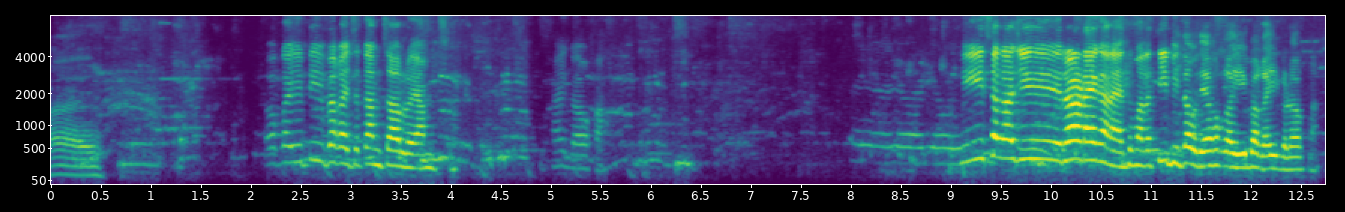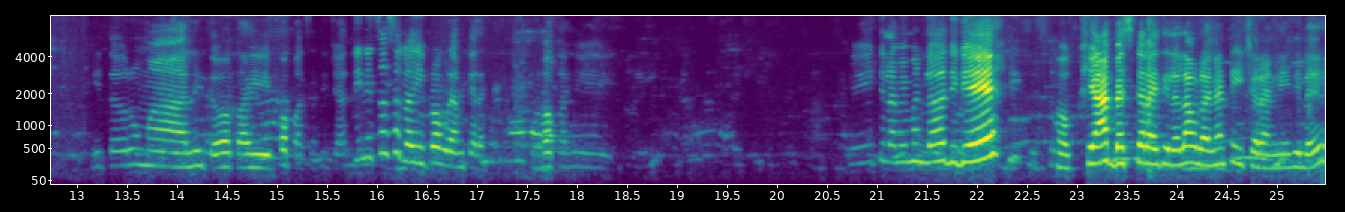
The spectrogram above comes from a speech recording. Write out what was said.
हाय. हो का टीव्ही बघायचं काम चालू आहे आमचं. हाय का हो का? ही सगळं जी राड आहे का नाही तुम्हाला ती बी जाऊ द्या हो का ही बघा इकडं हो का. इथं रुमाल इथं हो का ही पप्पाचं तिच्या तिनेच सगळं ही प्रोग्राम केलाय. हो का ही ही तिला मी म्हणलं दिदे हो अभ्यास कराय तिला लावलाय ना टीचरांनी दिलंय.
